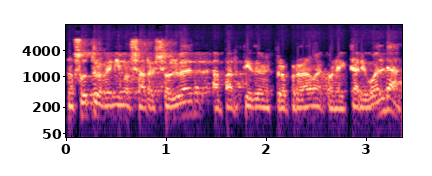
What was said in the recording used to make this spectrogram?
nosotros venimos a resolver a partir de nuestro programa Conectar Igualdad.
